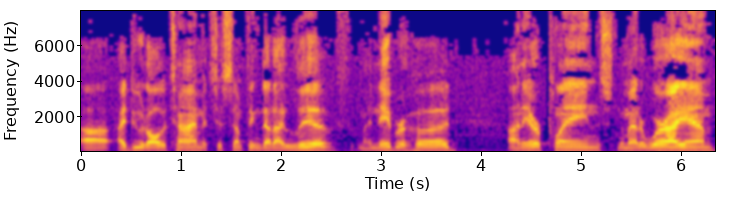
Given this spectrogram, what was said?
Uh, I do it all the time. It's just something that I live, in my neighborhood, on airplanes, no matter where I am.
